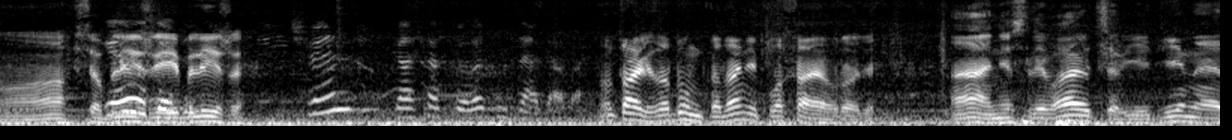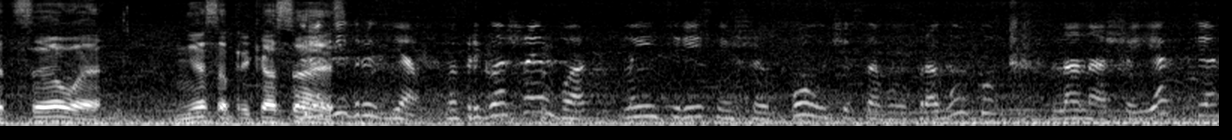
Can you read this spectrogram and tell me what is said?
О, все ближе и ближе. Ну так, задумка, да, неплохая вроде. А, они сливаются в единое целое, не соприкасаясь. Дорогие друзья, мы приглашаем вас на интереснейшую получасовую прогулку на нашей яхте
